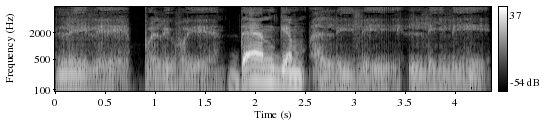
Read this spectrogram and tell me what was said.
Лилии полевые, денгем лилии, лилии.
